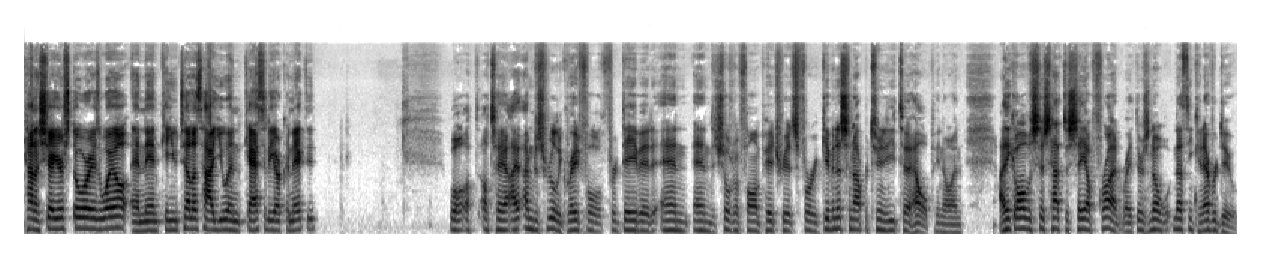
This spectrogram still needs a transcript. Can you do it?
kind of share your story as well, and then can you tell us how you and Cassidy are connected? Well, I'll, I'll tell you, I, am just really grateful for David and and the Children of Fallen Patriots for giving us an opportunity to help. You know, and I think all of us just have to say up front, right? There's no nothing can ever do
